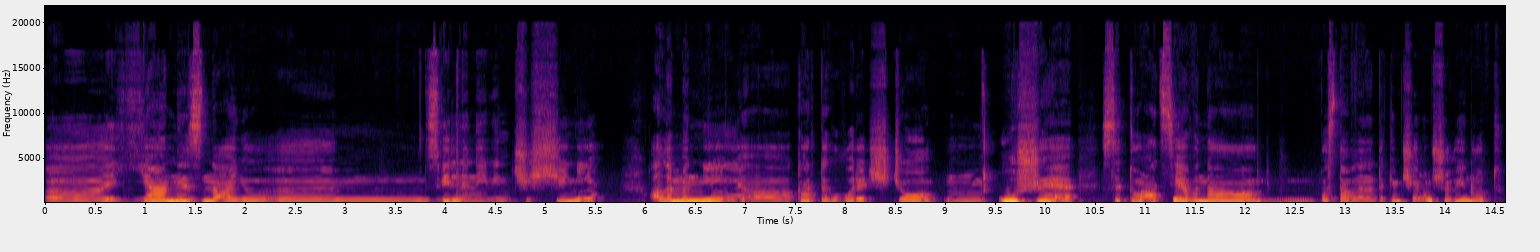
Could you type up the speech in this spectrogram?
Е, Я не знаю, е, звільнений він чи ще ні, але мені карти говорять, що уже ситуація вона поставлена таким чином, що він от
